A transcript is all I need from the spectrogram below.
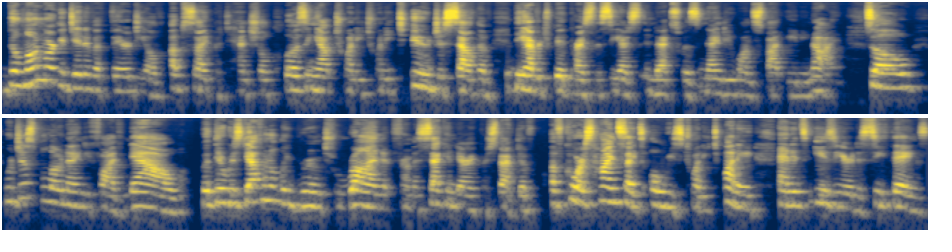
the loan market did have a fair deal of upside potential closing out 2022 just south of the average bid price the CS index was 91 spot 89. So we're just below 95 now, but there was definitely room to run from a secondary perspective. Of course, hindsight's always 2020, and it's easier to see things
